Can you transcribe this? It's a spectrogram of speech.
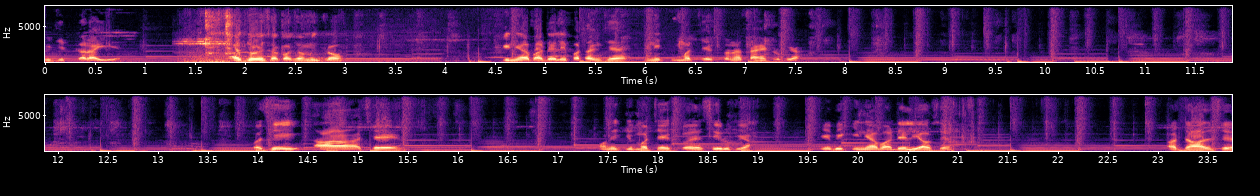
વિઝિટ કરાવીએ. આ જોઈ શકો છો મિત્રો, કિનિયર બાંધેલી પતંગ છે, એની કિંમત છે એકસો ને સાહીઠ રૂપિયા. પછી આ છે આની કિંમત છે એકસો એસી રૂપિયા. એ બી કિન્યા બાંધેલી આવશે. આ દાલ છે,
